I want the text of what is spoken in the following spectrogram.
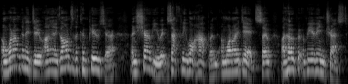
And what I'm going to do, I'm going to go onto the computer and show you exactly what happened and what I did. So I hope it will be of interest.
